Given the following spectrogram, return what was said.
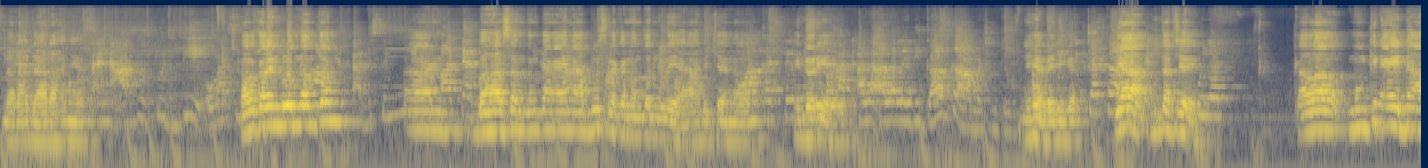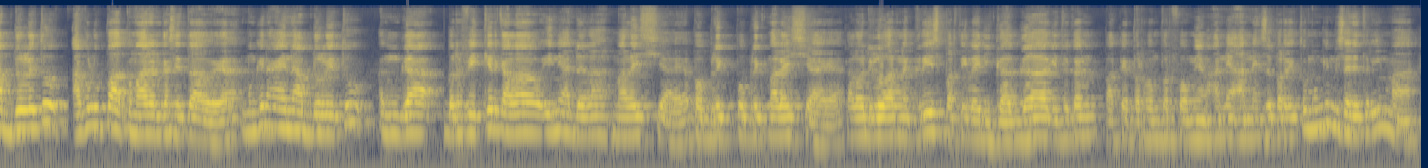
Darah-darahnya. Dan Aina Abdul tu deep. Orang Kalau kalian belum nonton, tak ada Um, bahasan tentang Aina Abdul silakan nonton dulu ya di channel Idori ya. ala-ala Lady Gaga macam tu. Iya, Lady Gaga. Ya, bentar, cuy. Kalau mungkin Aina Abdul itu aku lupa kemarin kasih tahu ya. Mungkin Aina Abdul itu enggak berpikir kalau ini adalah Malaysia ya, publik publik Malaysia ya. Kalau di luar negeri seperti Lady Gaga gitu kan pakai perform-perform yang aneh-aneh seperti itu mungkin bisa diterima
